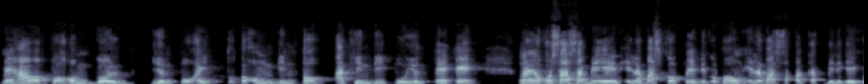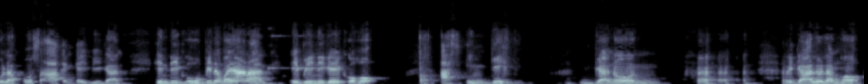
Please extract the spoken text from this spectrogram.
May hawak po akong gold. Yun po ay totoong ginto at hindi po yun peke. Ngayon ko sasabihin, ilabas ko, pwede ko pa hong ilabas sapagkat binigay ko lang po sa aking kaibigan. Hindi ko ho pinabayaran, ibinigay ko ho. As in gift. Ganon. Regalo lang ho.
